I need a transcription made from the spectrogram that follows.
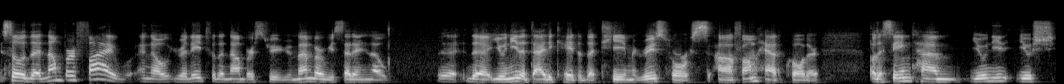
so the number five, you know, relate to the number three. Remember, we said, you know, the, the you need to dedicate the team resource uh, from headquarters. But at the same time, you need you sh-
